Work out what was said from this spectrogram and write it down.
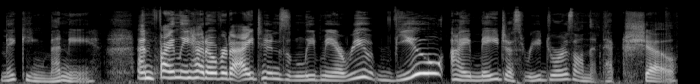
making money. And finally, head over to iTunes and leave me a review. I may just read yours on the next show.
